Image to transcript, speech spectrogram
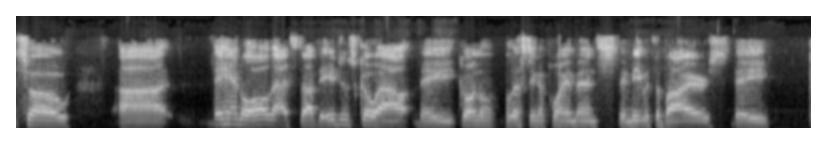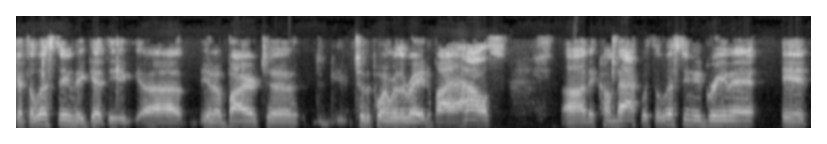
So uh, they handle all that stuff. The agents go out, they go on the listing appointments, they meet with the buyers, they get the listing, they get the uh, you know buyer to to the point where they're ready to buy a house. Uh, they come back with the listing agreement. It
